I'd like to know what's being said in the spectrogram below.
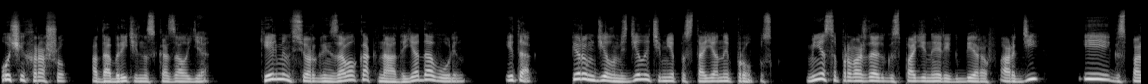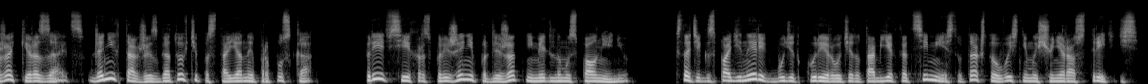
«Очень хорошо», — одобрительно сказал я. «Кельмин все организовал как надо, я доволен. Итак, Первым делом сделайте мне постоянный пропуск. Меня сопровождают господин Эрик Беров Орди и госпожа Кира Заяц. Для них также изготовьте постоянные пропуска. Впредь все их распоряжения подлежат немедленному исполнению. Кстати, господин Эрик будет курировать этот объект от семейства, так что вы с ним еще не раз встретитесь.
